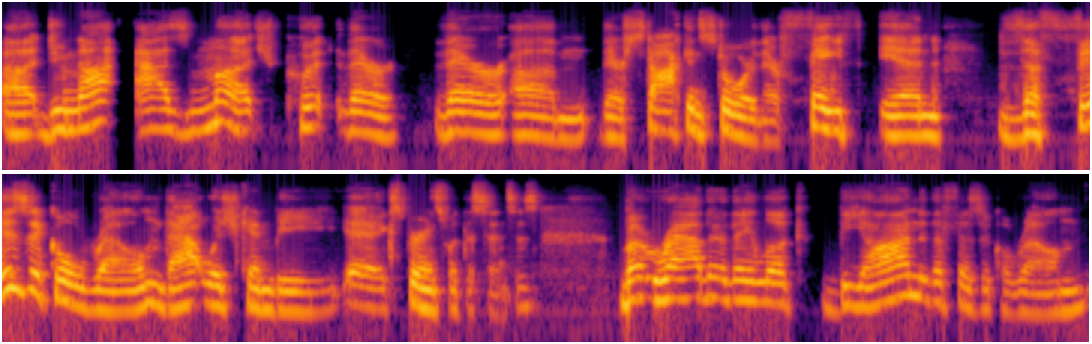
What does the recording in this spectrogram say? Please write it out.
uh, do not as much put their their um, their stock and store, their faith in the physical realm, that which can be uh, experienced with the senses, but rather they look beyond the physical realm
